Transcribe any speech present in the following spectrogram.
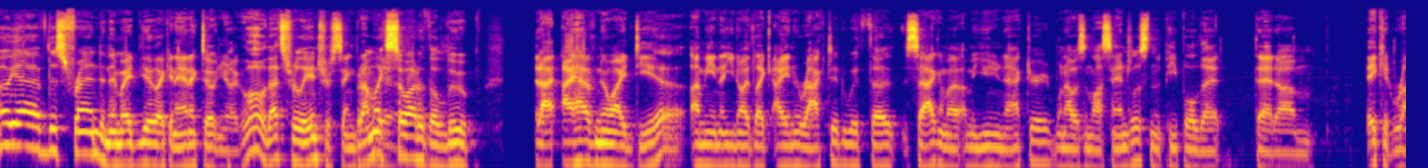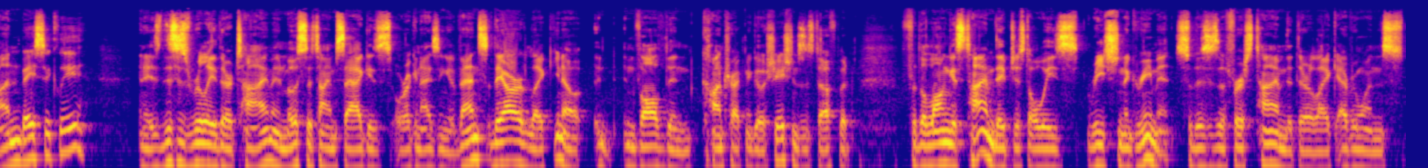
oh yeah i have this friend and they might give like an anecdote and you're like oh that's really interesting but i'm like Yeah. so out of the loop I, I have no idea. I mean you know i'd like i interacted with SAG. I'm a, I'm a union actor. When i was in los angeles and the people that that um make it run basically and is this is really their time and most of the time SAG is organizing events. They are like you know in, involved in contract negotiations and stuff but for the longest time they've just always reached an agreement. So this is the first time that they're like everyone's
